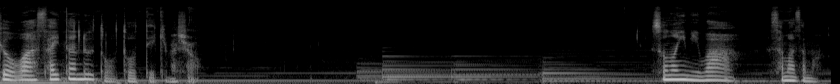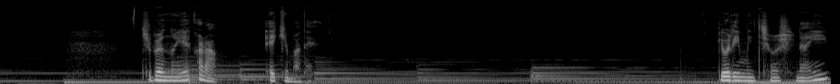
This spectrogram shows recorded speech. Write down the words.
今日は最短ルートを通っていきましょう。その意味は様々。自分の家から駅まで。寄り道をしない。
